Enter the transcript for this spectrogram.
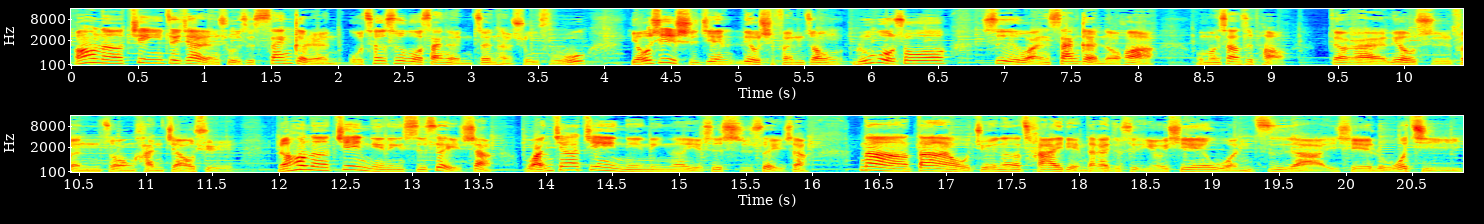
然后呢，建议最佳人数是三个人，我测试过三个人真的很舒服。游戏时间六十分钟，如果说是玩三个人的话，我们上次跑大概六十分钟含教学。然后呢，建议年龄十岁以上，玩家建议年龄呢也是十岁以上。那当然，我觉得那个差一点，大概就是有一些文字啊，一些逻辑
